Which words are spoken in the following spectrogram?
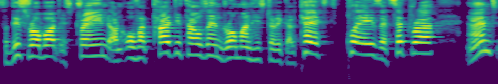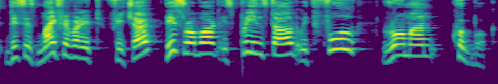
So this robot is trained on over 30,000 Roman historical texts, plays, etc. And this is my favorite feature. This robot is pre-installed with full Roman cookbook.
